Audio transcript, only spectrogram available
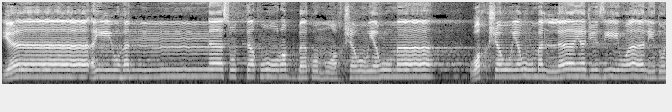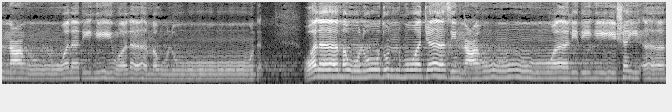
يا أيها الناس اتقوا ربكم واخشوا يوماً واخشوا يوما لا يجزي والد عن ولده ولا مولود. ولا مولود هو جاز عن والده شيئا.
